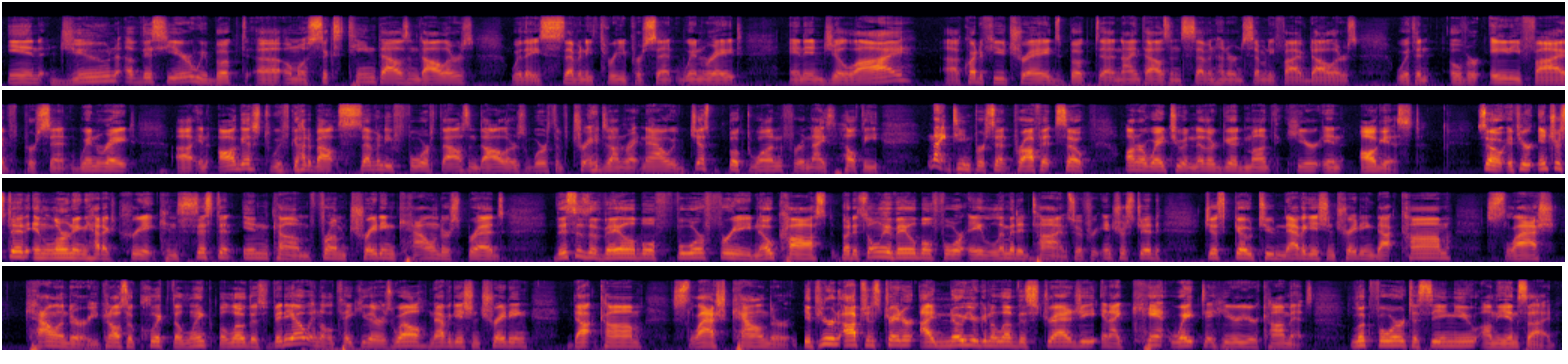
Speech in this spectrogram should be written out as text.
In June of this year, we booked uh, almost $16,000 with a 73% win rate. And in July, uh, quite a few trades booked uh, $9,775 with an over 85% win rate. Uh, in August, we've got about $74,000 worth of trades on right now. We've just booked one for a nice, healthy 19% profit. So, on our way to another good month here in August. So, if you're interested in learning how to create consistent income from trading calendar spreads, this is available for free, no cost, but it's only available for a limited time. So if you're interested, just go to navigationtrading.com slash calendar. You can also click the link below this video and it'll take you there as well, navigationtrading.com slash calendar. If you're an options trader, I know you're gonna love this strategy and I can't wait to hear your comments. Look forward to seeing you on the inside.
